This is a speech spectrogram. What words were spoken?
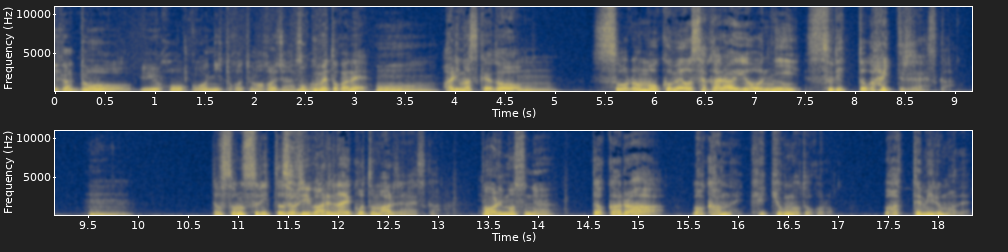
維がどういう方向にとかって分かるじゃないですか。木目とかね、うん。ありますけど、うん。その木目を逆らうようにスリットが入ってるじゃないですか。うん。でもそのスリット通り割れないこともあるじゃないですか。ありますね。だから、分かんない。結局のところ。割ってみるまで。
